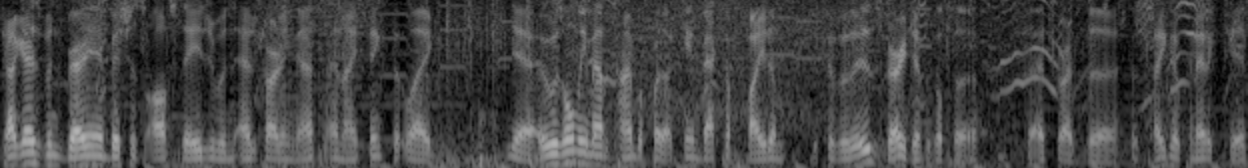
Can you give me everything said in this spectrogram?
Guy Guy's been very ambitious off stage when edge guarding Ness, and I think that like, yeah, it was only a matter of time before that came back to bite him because it is very difficult to, to edge guard the the psychokinetic kid.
